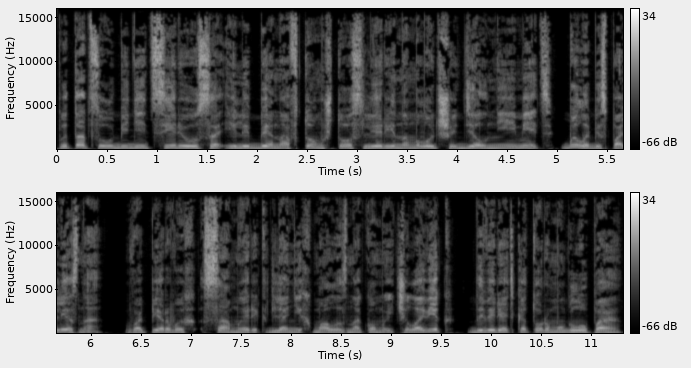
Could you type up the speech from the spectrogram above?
Пытаться убедить Сириуса или Бена в том, что с Лерином лучше дел не иметь, было бесполезно. Во-первых, сам Эрик для них малознакомый человек, доверять которому глупо.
